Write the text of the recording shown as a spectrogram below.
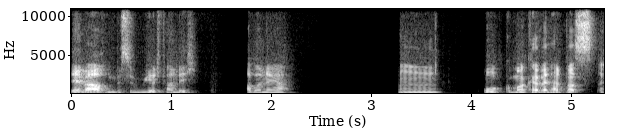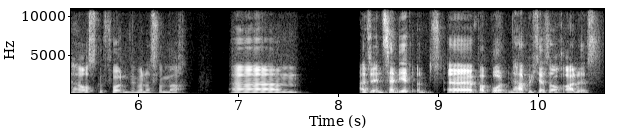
Der war auch ein bisschen weird, fand ich. Aber naja. Hm. Oh, guck mal, Kevin hat was herausgefunden, wie man das so macht. Ähm, also installiert und äh, verbunden habe ich das auch alles.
